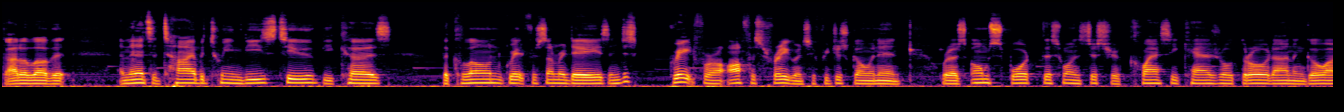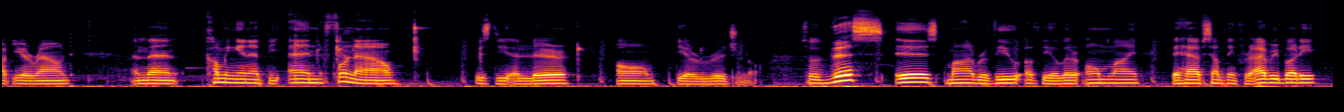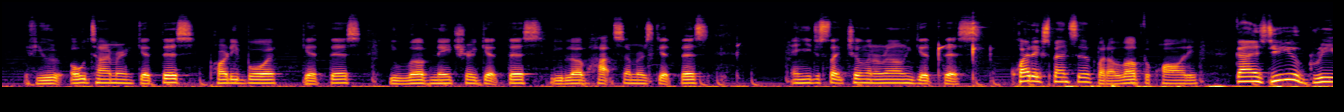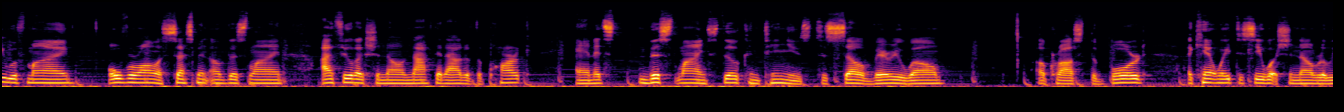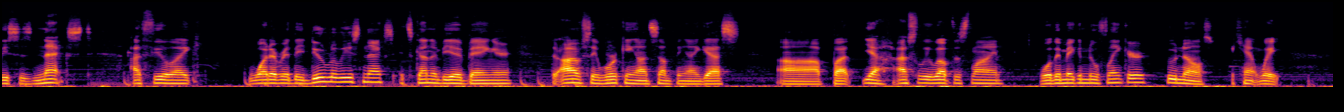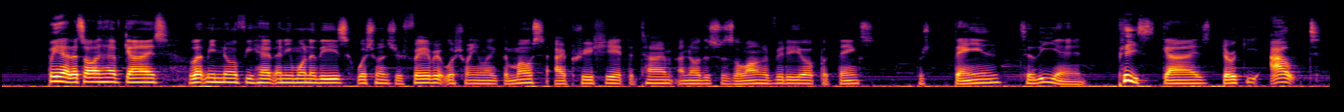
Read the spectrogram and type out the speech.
Gotta love it. And then it's a tie between these two because the cologne, great for summer days and just great for an office fragrance if you're just going in. Whereas Homme Sport, this one's just your classy casual, throw it on and go out year round. And then coming in at the end for now is the Allure Homme, the original. So this is my review of the Allure Homme line. They have something for everybody. If you're old timer, get this. Party boy, get this. You love nature, get this. You love hot summers, get this. And you just like chilling around, get this. Quite expensive, but I love the quality. Guys, do you agree with my overall assessment of this line? I feel like Chanel knocked it out of the park and it's this line still continues to sell very well across the board. I can't wait to see what Chanel releases next. I feel like whatever they do release next, it's gonna be a banger. They're obviously working on something, I guess. Uh, but yeah, absolutely love this line. Will they make a new flanker? Who knows? I can't wait. But yeah, that's all I have, guys. Let me know if you have any one of these. Which one's your favorite? Which one you like the most? I appreciate the time. I know this was a longer video, but thanks for staying to the end. Peace, guys. Dirky out.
